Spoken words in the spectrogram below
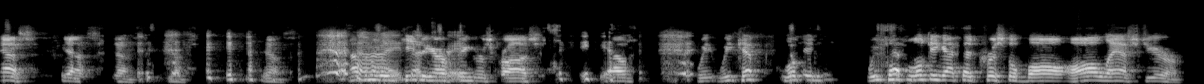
yes. Yes, yes, yes, yes. Right, keeping our great. fingers crossed. yeah. You know, we we kept looking we kept looking at that crystal ball all last year,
